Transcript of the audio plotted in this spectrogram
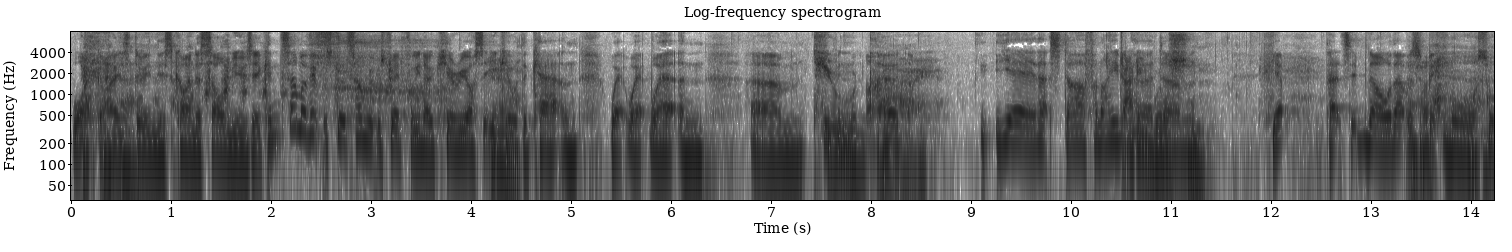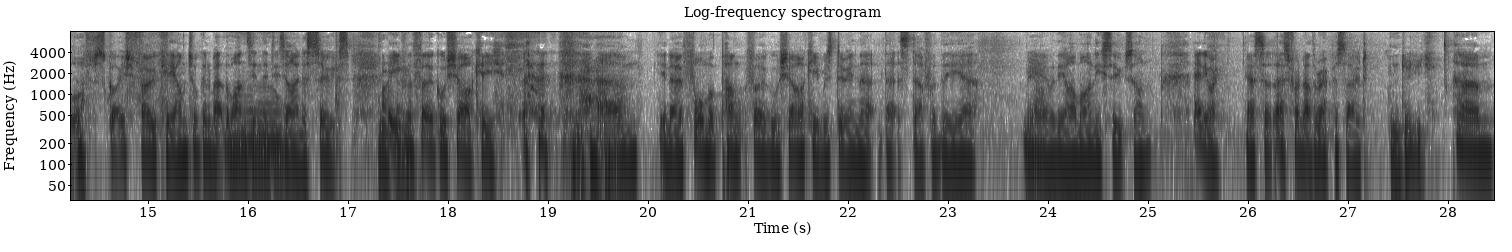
white guys doing this kind of soul music, and some of it was good, some of it was dreadful. You know, Curiosity Yeah. killed the cat, and Wet, Wet, Wet, and um, even would I heard- yeah, that stuff. And I even Danny heard Wilson. Um, Yep, that's it. No, that was a bit more sort of Scottish folky. I'm talking about the ones in the designer suits. Okay. Even Feargal Sharkey, um, you know, former punk Feargal Sharkey was doing that that stuff with the uh, yeah. Yeah. with the Armani suits on. Anyway, that's that's for another episode. Indeed. Um,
